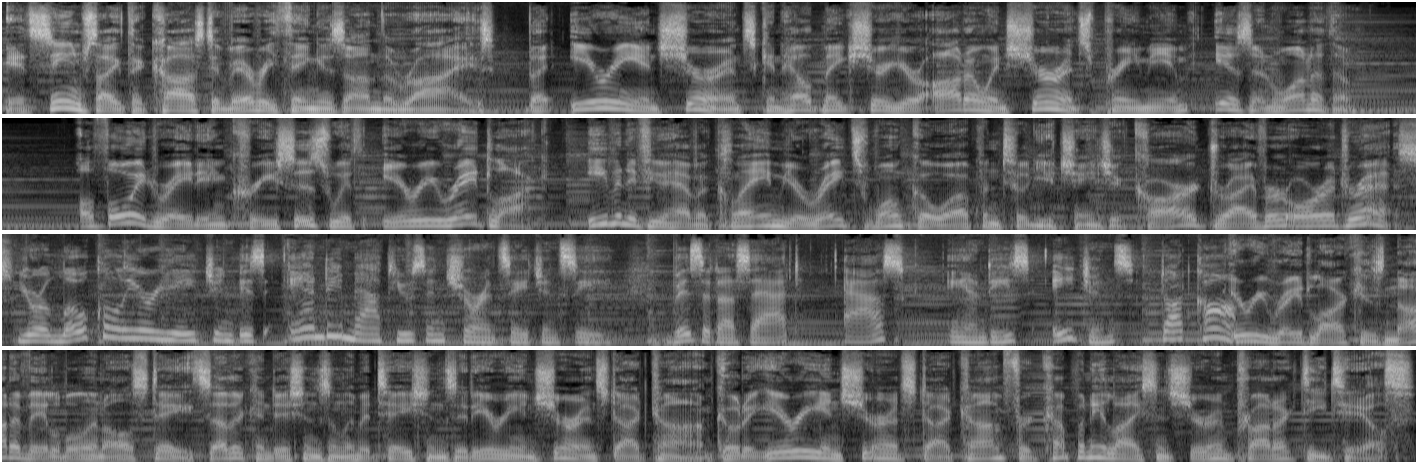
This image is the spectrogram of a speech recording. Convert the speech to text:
It seems like the cost of everything is on the rise, but Erie Insurance can help make sure your auto insurance premium isn't one of them. Avoid rate increases with Erie Rate Lock. Even if you have a claim, your rates won't go up until you change your car, driver, or address. Your local Erie agent is Andy Matthews Insurance Agency. Visit us at askandysagents.com. Erie Rate Lock is not available in all states. Other conditions and limitations at erieinsurance.com. Go to erieinsurance.com for company licensure and product details.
